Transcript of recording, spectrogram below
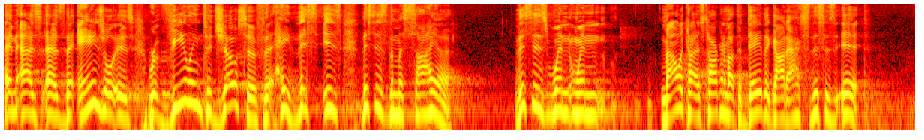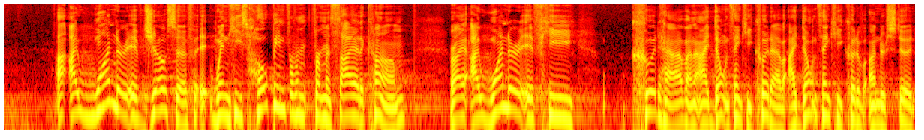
and as, as the angel is revealing to Joseph that, hey, this is, this is the Messiah. This is when, when Malachi is talking about the day that God acts, this is it. I wonder if Joseph, eh, when he's hoping for, for Messiah to come, right, I wonder if he could have, and I don't think he could have, I don't think he could have understood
